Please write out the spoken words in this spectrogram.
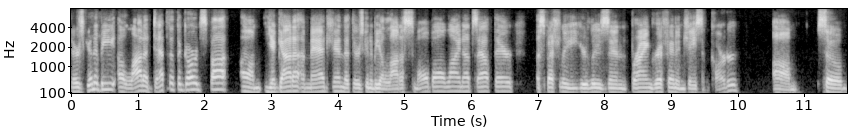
there's going to be a lot of depth at the guard spot. Um, you got to imagine that there's going to be a lot of small ball lineups out there especially you're losing Bryan Griffin and Jason Carter. Um, so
